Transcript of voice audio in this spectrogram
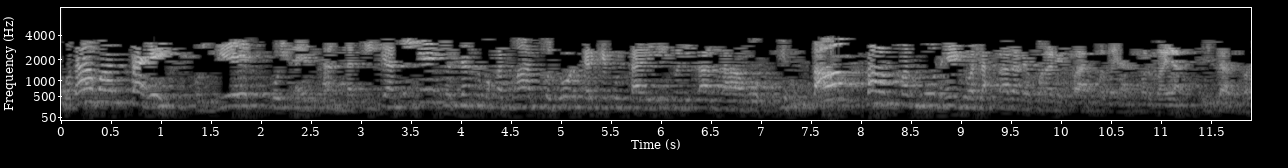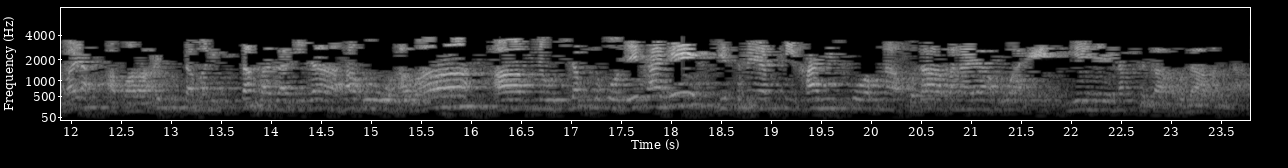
خدا مانتا ہے۔ اور یہ کوئی ایسا نتیجہ نہیں ہے جو چند مقدمات کو جوڑ کر کے کوئی تاریخی میں نکال رہا ہو۔ یہ صاف صاف مضمون ہے جو اللہ تعالیٰ نے قرآن پاک میں بیان فرمایا۔ ارشاد فرمایا ہوا آپ نے اس شخص کو دیکھا ہے جس نے اپنی خواہش کو اپنا خدا بنایا ہوا ہے۔ یہ ہے نفس کا خدا بننا۔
